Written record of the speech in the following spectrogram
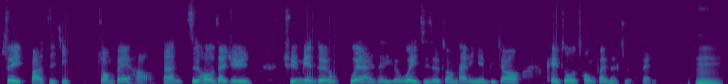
所以把自己装备好，但之后再去去面对未来的一个未知的状态，你也比较可以做充分的准备。嗯，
